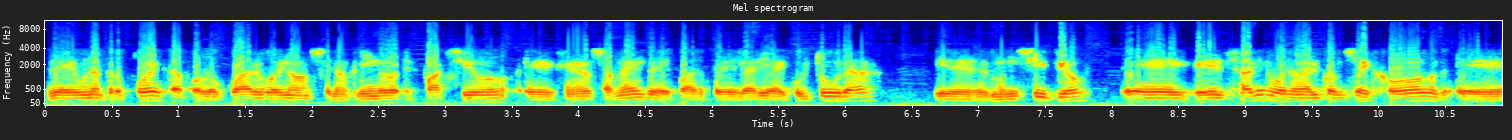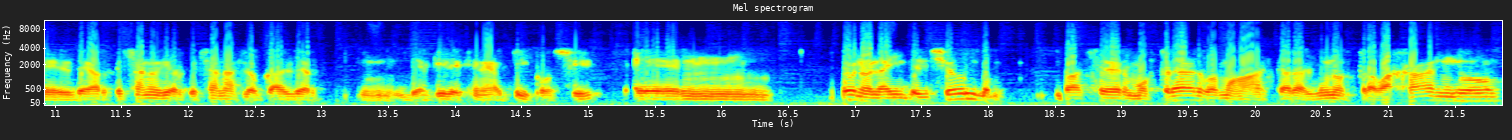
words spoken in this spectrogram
de una propuesta, por lo cual, bueno, se nos brindó el espacio eh, generosamente de parte del área de cultura y del municipio, eh, que sale, bueno, del Consejo eh, de Artesanos y Artesanas Local de, aquí de General Pico, ¿sí? bueno, la intención va a ser mostrar, vamos a estar algunos trabajando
